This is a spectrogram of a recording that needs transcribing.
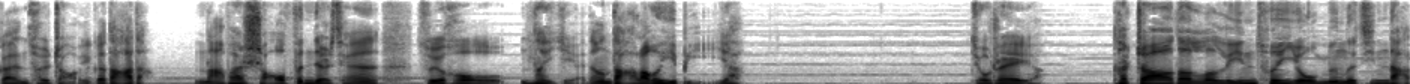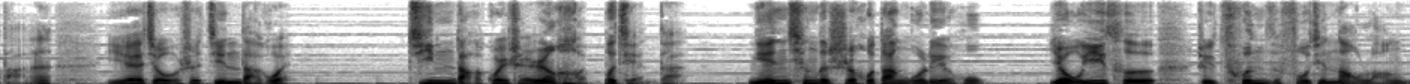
干脆找一个搭档，哪怕少分点钱，最后那也能大捞一笔呀。就这样，他找到了邻村有名的金大胆，也就是金大贵。金大贵这人很不简单，年轻的时候当过猎户。有一次，这村子附近闹狼。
